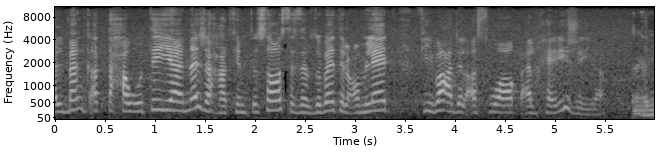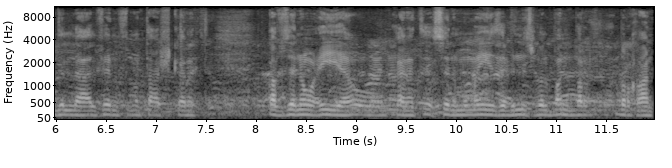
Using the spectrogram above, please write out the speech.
البنك التحوطية نجحت في امتصاص تذبذبات العملات في بعض الأسواق الخارجية. الحمد لله 2018 كانت قفزة نوعية وكانت سنة مميزة بالنسبة لبنك برقان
